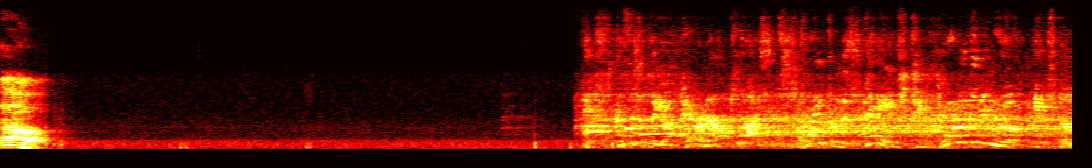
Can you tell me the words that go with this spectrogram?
No. Exclusively on Paramount Plus, straight from the stage to your living room. It's the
